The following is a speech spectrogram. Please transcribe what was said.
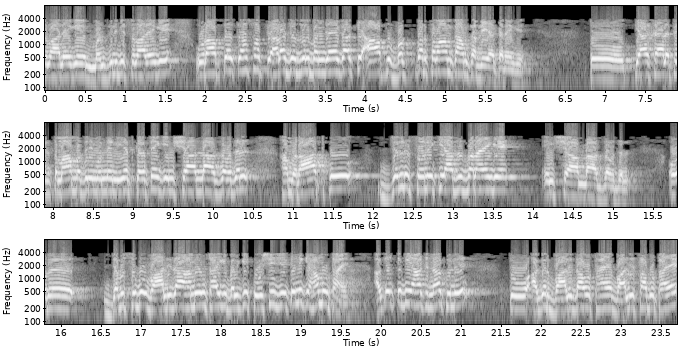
سنا لیں گے، منزل بھی سنا لیں گے۔ اور آپ کا ایسا پیارا جدول بن جائے گا کہ آپ وقت پر تمام کام کر لیا کریں گے۔ تو کیا خیال ہے؟ پھر تمام مدنی منع نیت کرتے ہیں کہ انشاءاللہ شاء اللہ ہم رات کو جلد سونے کی عادت بنائیں گے۔ انشاءاللہ شاء اللہ اور جب صبح والدہ ہمیں اٹھائے گی، بلکہ کوشش یہ کریں کہ ہم اٹھائیں۔ اگر کبھی آنکھ نہ کھلے تو اگر والدہ اٹھائیں، والد صاحب اٹھائیں،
